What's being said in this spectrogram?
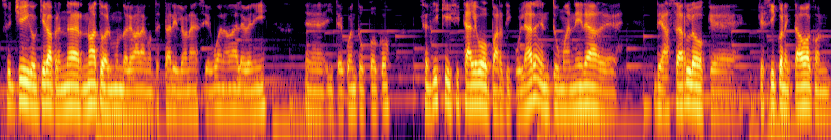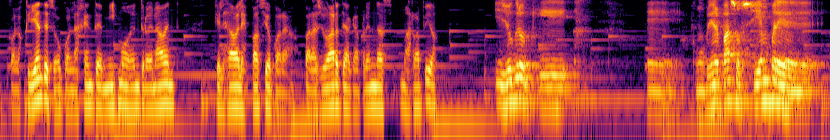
soy chico, quiero aprender, no a todo el mundo le van a contestar y le van a decir, bueno, dale, vení eh, y te cuento un poco. ¿Sentís que hiciste algo particular en tu manera de, de hacerlo que, que sí conectaba con, con, los clientes o con la gente mismo dentro de Navent que les daba el espacio para, para ayudarte a que aprendas más rápido? Y yo creo que eh, como primer paso siempre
